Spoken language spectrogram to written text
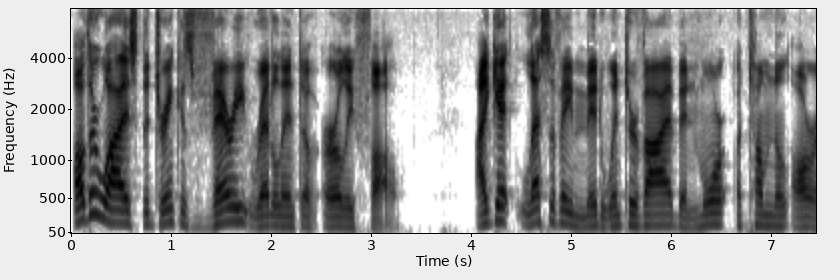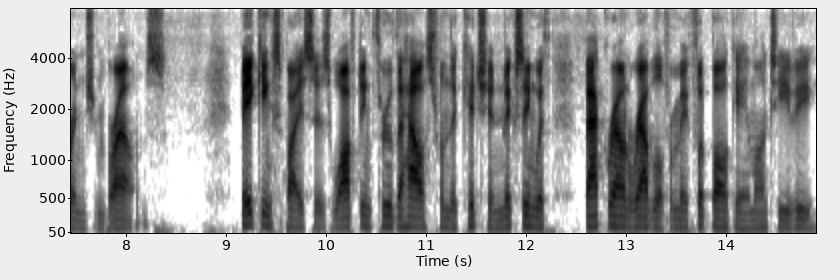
Otherwise, the drink is very redolent of early fall. I get less of a midwinter vibe and more autumnal orange and browns. baking spices wafting through the house from the kitchen, mixing with background rabble from a football game on TV.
